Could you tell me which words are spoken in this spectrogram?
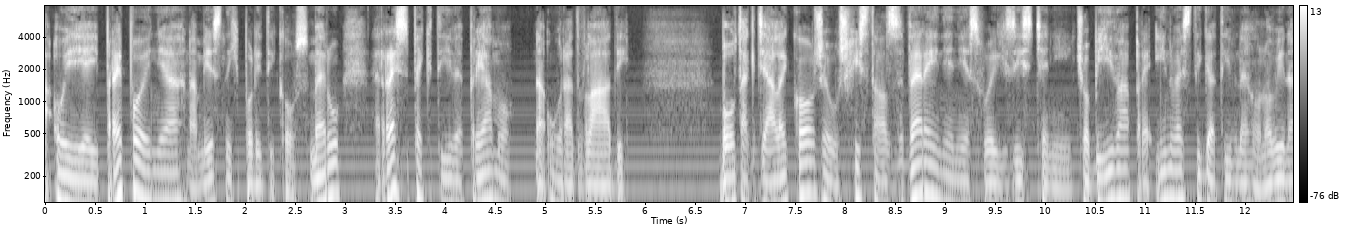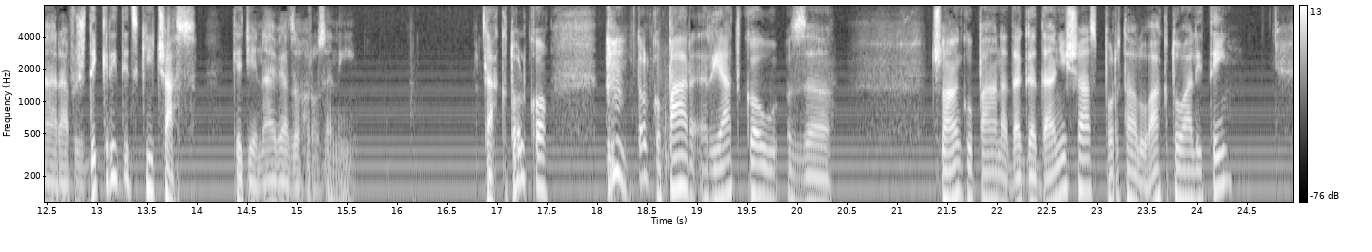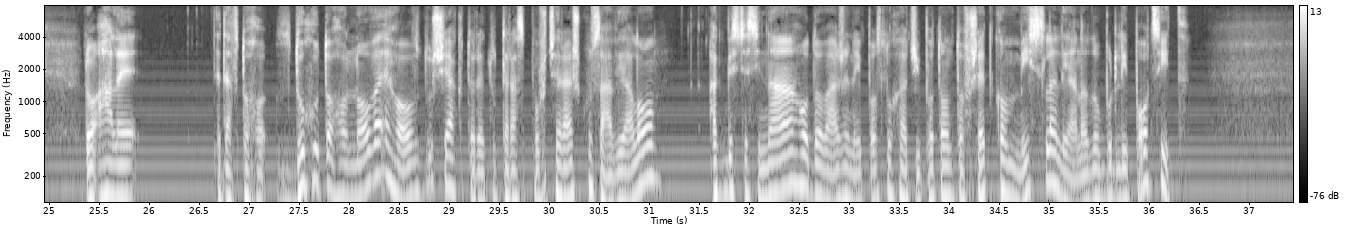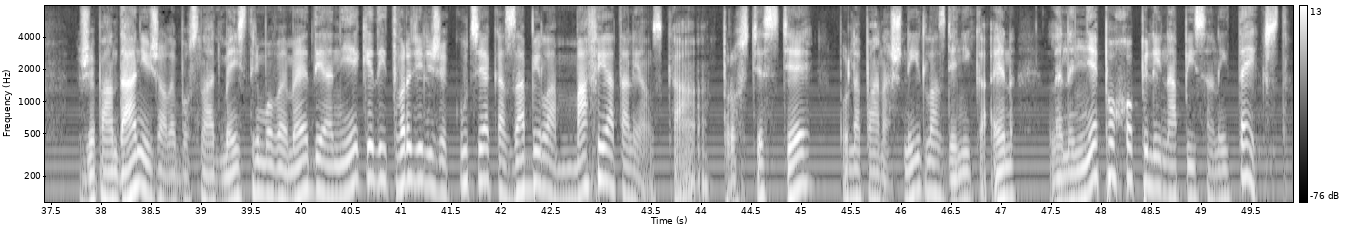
a o jej prepojeniach na miestnych politikov Smeru, respektíve priamo na úrad vlády. Bol tak ďaleko, že už chystal zverejnenie svojich zistení, čo býva pre investigatívneho novinára vždy kritický čas, keď je najviac ohrozený. Tak, toľko, toľko pár riadkov z článku pána Daga Daniša z portálu Aktuality. No ale teda v, toho, v duchu toho nového vzdušia, ktoré tu teraz po včerajšku zavialo ak by ste si náhodou, vážení posluchači, po tomto všetkom mysleli a nadobudli pocit, že pán Daniš alebo snáď mainstreamové médiá niekedy tvrdili, že Kuciaka zabila mafia talianská, proste ste podľa pána Šnídla z denníka N len nepochopili napísaný text.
